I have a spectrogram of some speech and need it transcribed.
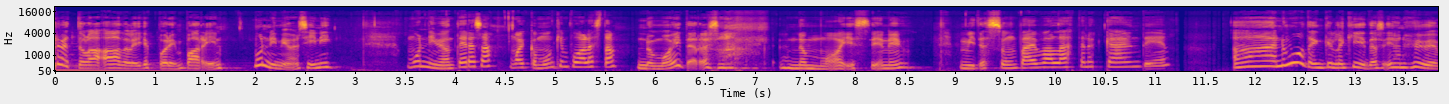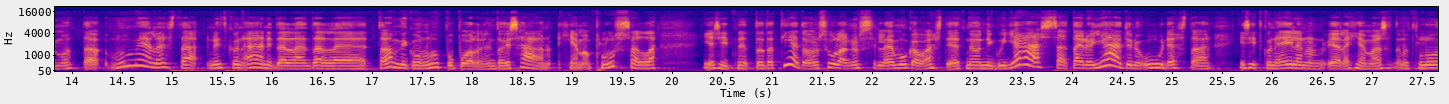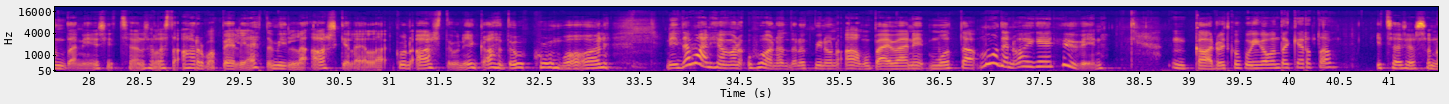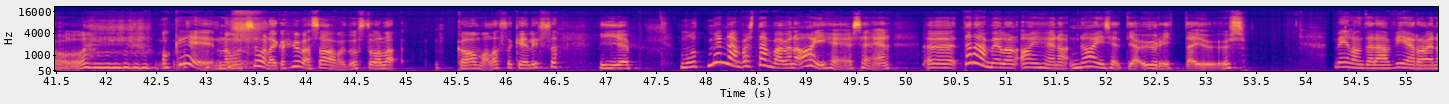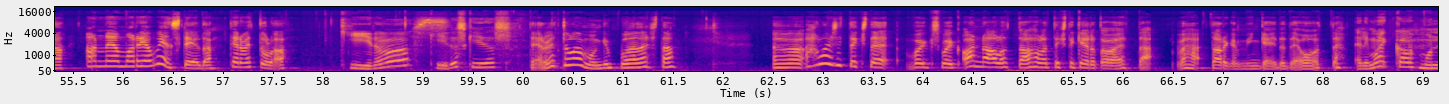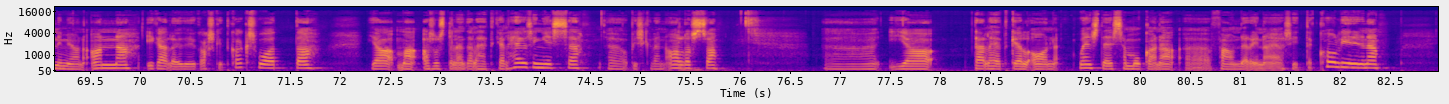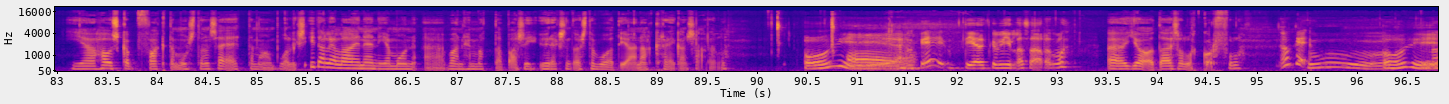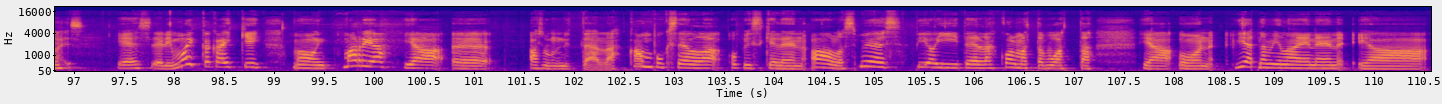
Tervetuloa Aaltoliikepodin pariin. Mun nimi on Sini. Mun nimi on Teresa. Moikka munkin puolesta. No moi Teresa. No moi Sini. Mites sun päivä on lähtenyt käyntiin? Aa, no muuten kyllä kiitos ihan hyvin, mutta mun mielestä nyt kun äänitellään tälle tammikuun loppupuolelle, niin toi sää on hieman plussalla. Ja sitten tota, tieto on sulannut silleen mukavasti, että ne on niinku jäässä tai ne on jäätynyt uudestaan. Ja sitten kun eilen on vielä hieman satanut lunta, niin sitten se on sellaista arvapeliä, että millä askeleella kun astuu, niin kaatuu kumoon. Niin tämä on hieman huonontanut minun aamupäivääni, mutta muuten oikein hyvin. Kaaduitko kuinka monta kertaa? Itse asiassa nolla. Okei, no mutta se on aika hyvä saavutus tuolla kamalassa kelissä. Jep. Mutta mennäänpäs tämän päivän aiheeseen. Tänään meillä on aiheena naiset ja yrittäjyys. Meillä on tänään vieraina Anna ja Maria Wednesdayltä. Tervetuloa. Kiitos. Kiitos, kiitos. Tervetuloa munkin puolesta. Haluaisitteko te, voiko vaikka Anna aloittaa, haluatteko te kertoa, että vähän tarkemmin keitä te ootte? Eli moikka, mun nimi on Anna, ikä löytyy 22 vuotta ja mä asustelen tällä hetkellä Helsingissä, opiskelen Aallossa ja tällä hetkellä on Wednesdayssä mukana founderina ja sitten co Ja hauska fakta musta on se, että mä oon puoliksi italialainen ja mun vanhemmat tapasi 19-vuotiaana Kreikan saarella. Oi! Oh. Okei, okay. tiedätkö millä saarella? Öö, joo, taisi olla Korfulla. Okei. Okay. Uh, Oi. Nice. Yes, eli moikka kaikki. Mä oon Maria ja ö, asun nyt täällä kampuksella. Opiskelen Aallos myös BioJTllä kolmatta vuotta ja on vietnamilainen ja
